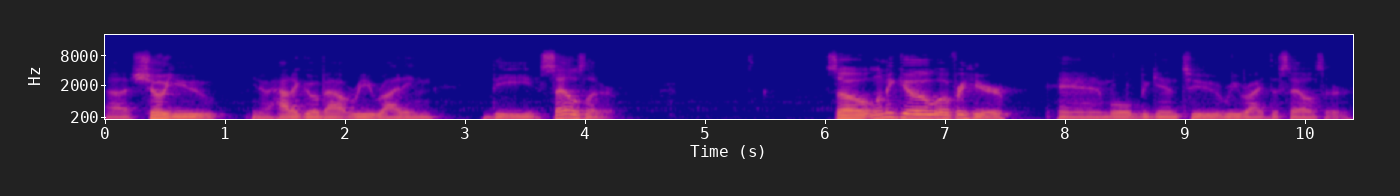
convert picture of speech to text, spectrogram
uh, show you, you know, how to go about rewriting the sales letter. So let me go over here and we'll begin to rewrite the sales letter.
